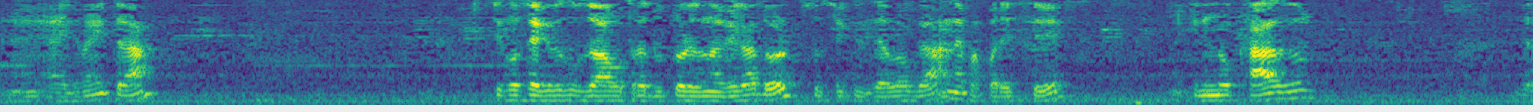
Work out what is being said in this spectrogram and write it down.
é, Aí ele vai entrar. Você consegue usar o tradutor do navegador, se você quiser logar, né, para aparecer. Aqui no meu caso, já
